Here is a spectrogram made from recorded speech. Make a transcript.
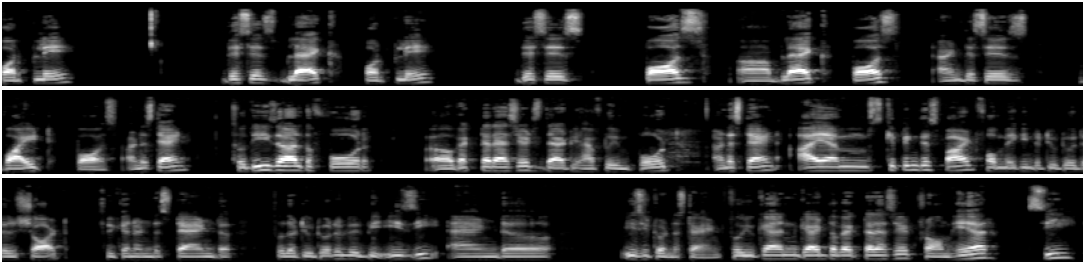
for play. This is black for play. This is pause uh, black pause. And this is white pause. Understand? So these are the four uh, vector assets that you have to import. Understand? I am skipping this part for making the tutorial short so you can understand so the tutorial will be easy and uh, easy to understand. So you can get the vector asset from here. See?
